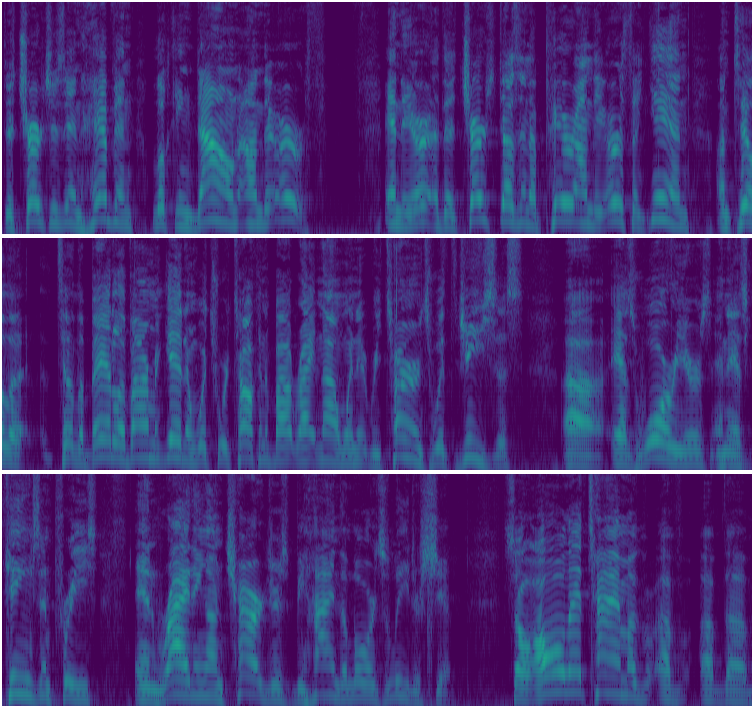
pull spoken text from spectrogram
the church is in heaven looking down on the earth. And the, the church doesn't appear on the earth again until the, until the Battle of Armageddon, which we're talking about right now, when it returns with Jesus uh, as warriors and as kings and priests and riding on chargers behind the Lord's leadership. So, all that time of, of, of the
